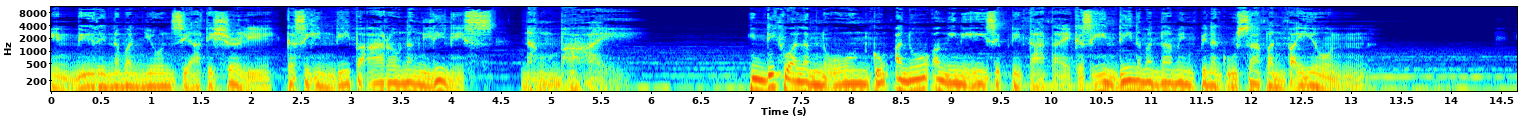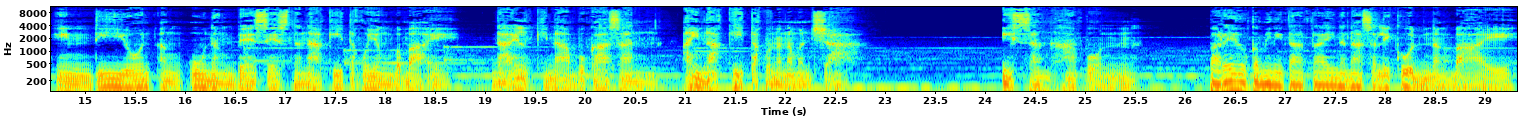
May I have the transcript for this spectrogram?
Hindi rin naman yun si Ate Shirley kasi hindi pa araw ng linis ng bahay. Hindi ko alam noon kung ano ang iniisip ni tatay kasi hindi naman namin pinag-usapan pa iyon. Hindi yon ang unang beses na nakita ko yung babae dahil kinabukasan ay nakita ko na naman siya. Isang hapon, pareho kami ni tatay na nasa likod ng bahay.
